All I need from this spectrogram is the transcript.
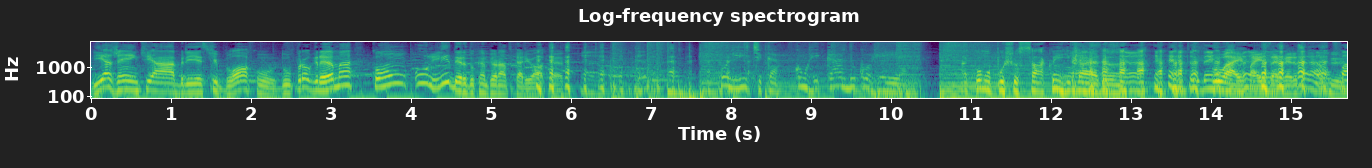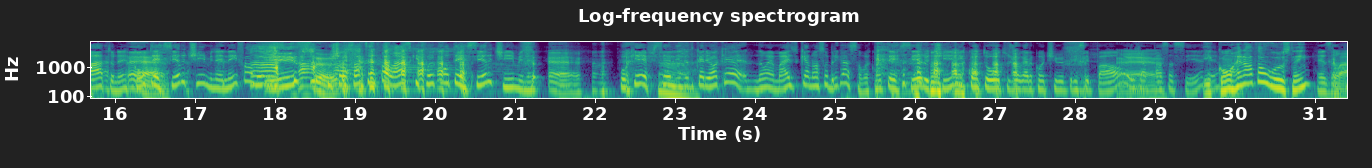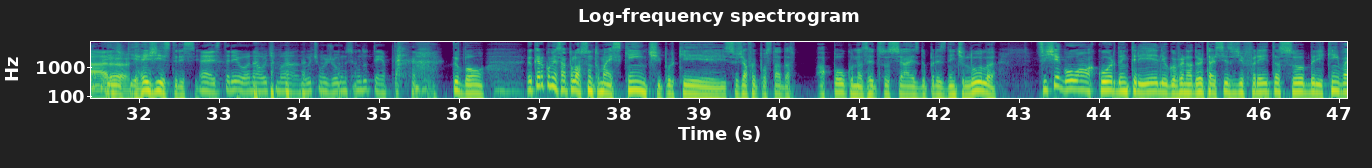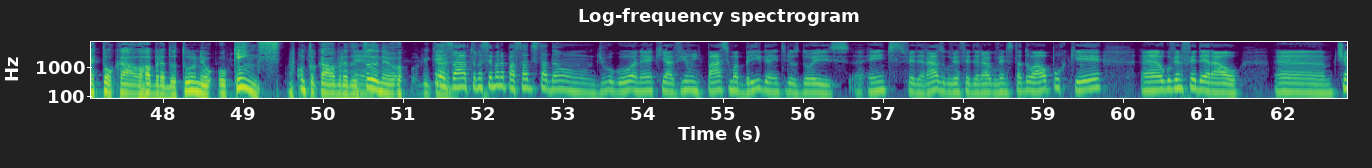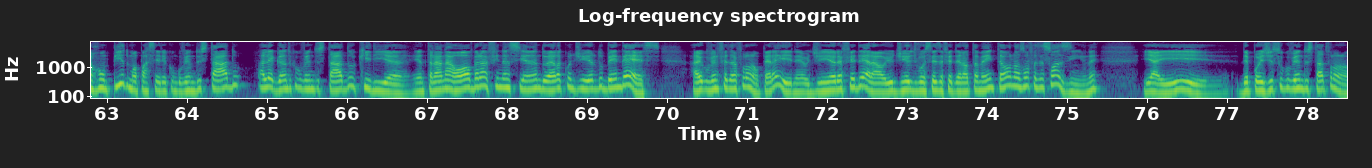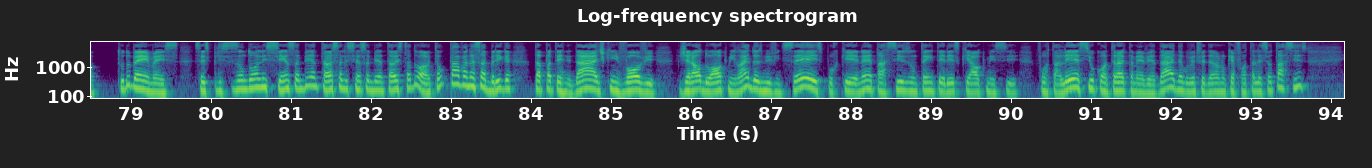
E a gente abre este bloco do programa com o líder do Campeonato Carioca. Política com Ricardo Correia. Ah, como puxa o saco, hein, Ricardo? É, tudo bem. Uai, mas é É verdade. um fato, né? Com É. o terceiro time, né? Nem falou isso. Isso! Puxar o saco se ele falasse que foi com o terceiro time, né? É. Porque ser líder do Carioca é- não é mais do que a nossa obrigação. Mas com o terceiro time, enquanto outros jogaram com o time principal, É. já passa a ser. E né? com o Renato Augusto, hein? Exatamente. Claro. Que Registre-se. É, estreou na última, no último jogo, no segundo tempo. Muito bom. Eu quero começar pelo assunto mais quente, porque isso já foi postado há- há pouco nas redes sociais do presidente Lula. Se chegou a um acordo entre ele e o governador Tarcísio de Freitas sobre quem vai tocar a obra do túnel, ou quens vão tocar a obra do É. túnel, Ricardo? Exato. Na semana passada o Estadão divulgou né, que havia um impasse, uma briga entre os dois eh, entes federais, o governo federal e o governo estadual, porque eh, o governo federal eh, tinha rompido uma parceria com o governo do estado, alegando que o governo do estado queria entrar na obra financiando ela com dinheiro do BNDES. Aí o governo federal falou: não, peraí, né? O dinheiro é federal e o dinheiro de vocês é federal também, então nós vamos fazer sozinho, né? E aí, depois disso, o governo do estado falou: não, tudo bem, mas vocês precisam de uma licença ambiental, essa licença ambiental é estadual. Então estava nessa briga da paternidade que envolve Geraldo Alckmin lá em 2026, porque né, Tarcísio não tem interesse que Alckmin se fortaleça, e o contrário também é verdade, né, o governo federal não quer fortalecer o Tarcísio,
